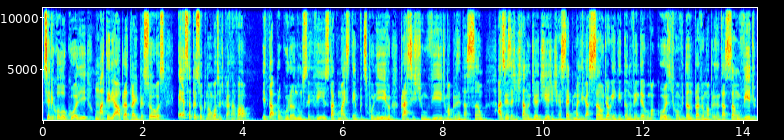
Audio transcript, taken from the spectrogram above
se ele colocou ali um material para atrair pessoas, essa pessoa que não gosta de carnaval e está procurando um serviço, está com mais tempo disponível para assistir um vídeo, uma apresentação. Às vezes a gente está no dia a dia, a gente recebe uma ligação de alguém tentando vender alguma coisa, te convidando para ver uma apresentação, um vídeo,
